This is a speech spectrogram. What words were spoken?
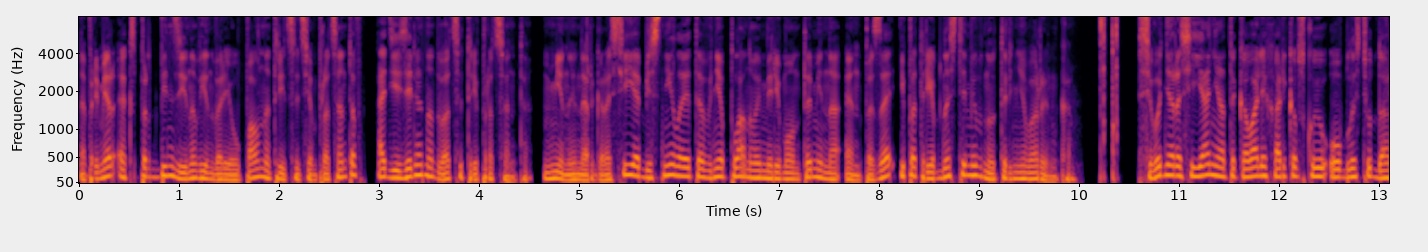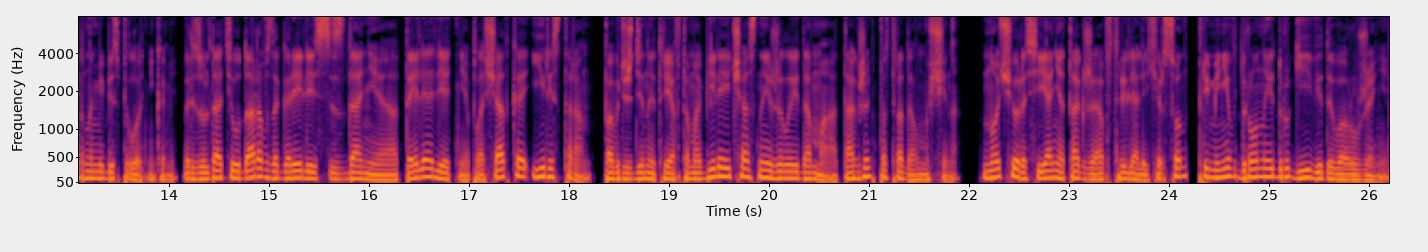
Например, экспорт бензина в январе упал на 37%, а дизеля на 23%. Минэнерго России объяснила это внеплановыми ремонтами на НПЗ и потребностями внутреннего рынка. Сегодня россияне атаковали Харьковскую область ударными беспилотниками. В результате ударов загорелись здания отеля, летняя площадка и ресторан. Повреждены три автомобиля и частные жилые дома, а также пострадал мужчина. Ночью россияне также обстреляли Херсон, применив дроны и другие виды вооружения.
